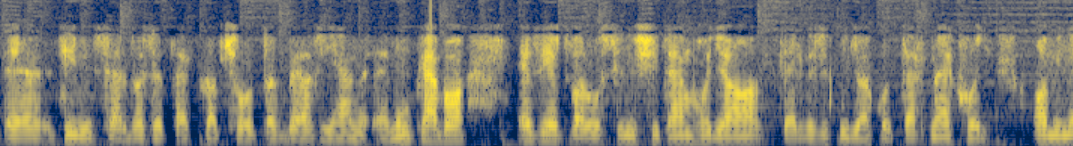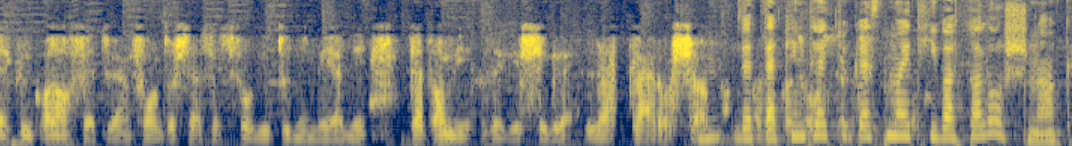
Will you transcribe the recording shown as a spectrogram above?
e, civil szervezetek kapcsoltak be az ilyen munkába. Ezért valószínűsítem, hogy a tervezők úgy alkották meg, hogy ami nekünk alapvetően fontos lesz, azt fogjuk tudni mérni. Tehát ami az egészségre legkárosabb. De tekinthetjük ezt majd hivatalosnak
